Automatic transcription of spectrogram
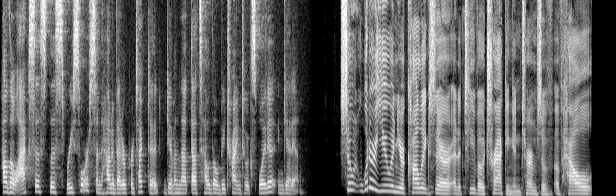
how they'll access this resource and how to better protect it, given that that's how they'll be trying to exploit it and get in. So, what are you and your colleagues there at Attivo tracking in terms of, of how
